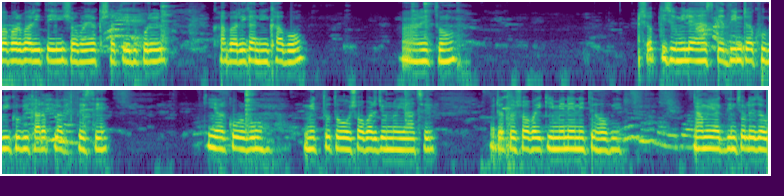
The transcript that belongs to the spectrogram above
বাবার বাড়িতেই সবাই একসাথে দুপুরের খাবার এখানেই খাব। আর এই তো সব কিছু মিলে আজকে দিনটা খুবই খুবই খারাপ লাগতেছে। কি আর করব? মৃত্যু তো সবার জন্যই আছে। এটা তো সবাইকে মেনে নিতে হবে। আমি একদিন চলে যাব,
